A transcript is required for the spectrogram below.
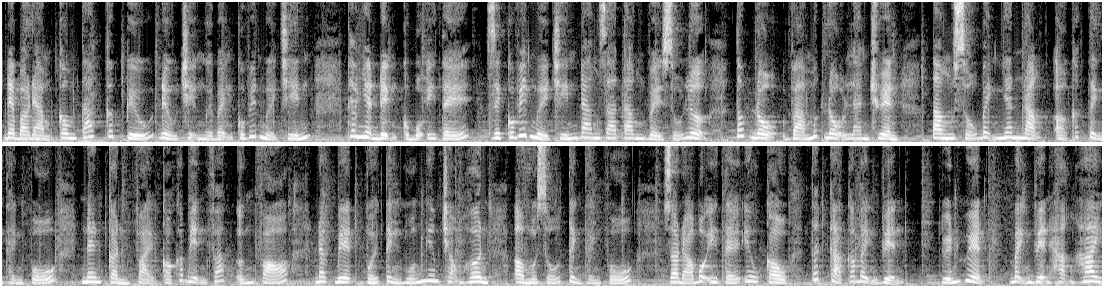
để bảo đảm công tác cấp cứu điều trị người bệnh COVID-19. Theo nhận định của Bộ Y tế, dịch COVID-19 đang gia tăng về số lượng, tốc độ và mức độ lan truyền, tăng số bệnh nhân nặng ở các tỉnh, thành phố nên cần phải có các biện pháp ứng phó, đặc biệt với tình huống nghiêm trọng hơn ở một số tỉnh, thành phố. Do đó, Bộ Y tế yêu cầu tất cả các bệnh viện tuyến huyện, bệnh viện hạng 2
